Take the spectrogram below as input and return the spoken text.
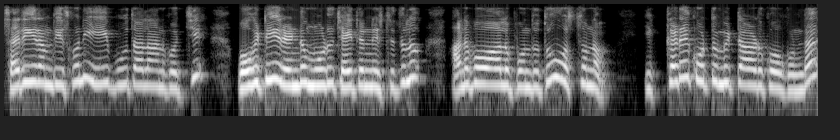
శరీరం తీసుకొని ఈ భూతలానికి వచ్చి ఒకటి రెండు మూడు చైతన్య స్థితులు అనుభవాలు పొందుతూ వస్తున్నాం. ఇక్కడే కొట్టుమిట్టాడుకోకుండా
